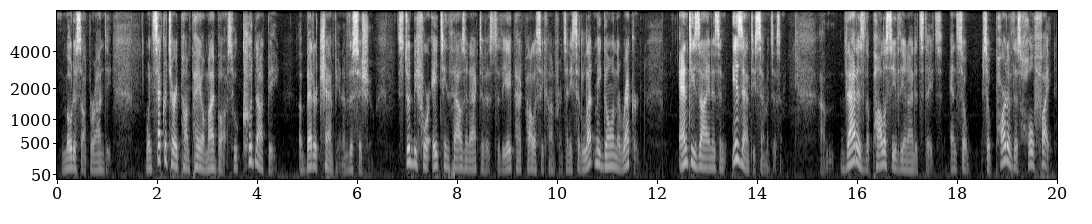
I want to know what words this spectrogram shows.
modus operandi. When Secretary Pompeo, my boss, who could not be a better champion of this issue, stood before 18,000 activists at the AIPAC Policy Conference and he said, Let me go on the record Anti Zionism is anti Semitism. Um, that is the policy of the United States. And so, so part of this whole fight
